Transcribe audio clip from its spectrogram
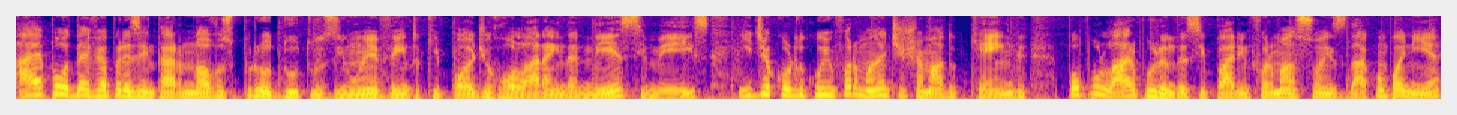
A Apple deve apresentar novos produtos em um evento que pode rolar ainda nesse mês e, de acordo com o um informante chamado Kang, popular por antecipar informações da companhia,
